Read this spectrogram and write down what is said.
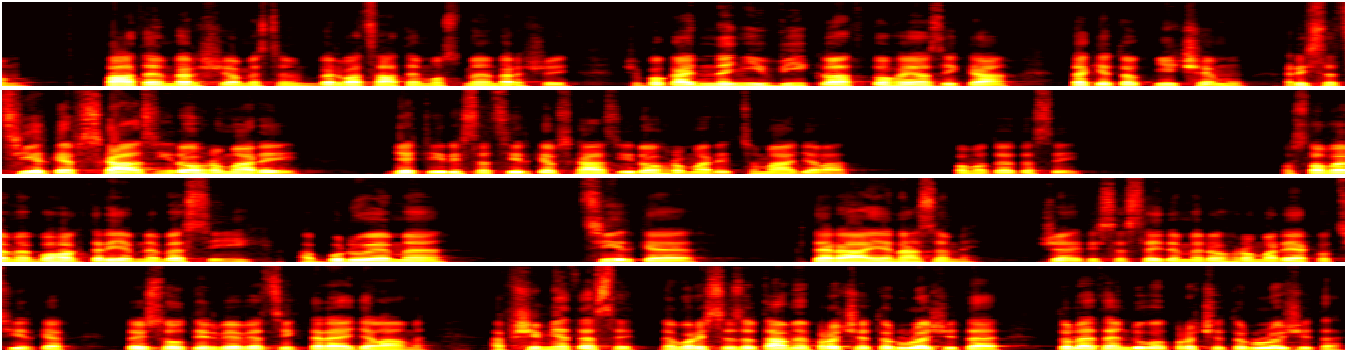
um, v pátém verši a myslím ve 28. verši, že pokud není výklad toho jazyka, tak je to k ničemu. A když se církev schází dohromady, děti, když se církev schází dohromady, co má dělat? Pamatujete si? Oslavujeme Boha, který je v nebesích a budujeme církev, která je na zemi že? Když se sejdeme dohromady jako církev, to jsou ty dvě věci, které děláme. A všimněte si, nebo když se zeptáme, proč je to důležité, tohle je ten důvod, proč je to důležité.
